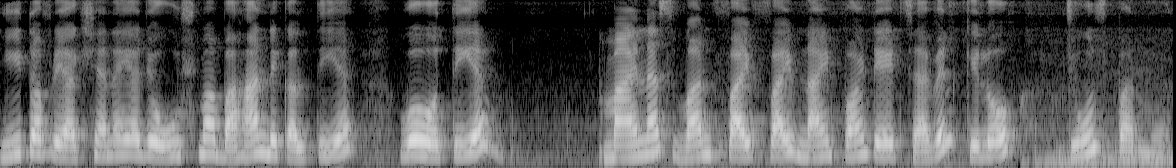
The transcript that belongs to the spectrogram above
हीट ऑफ़ रिएक्शन है या जो ऊष्मा बाहर निकलती है, वो होती है minus one five five nine point eight seven kilo जूस पर मोल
